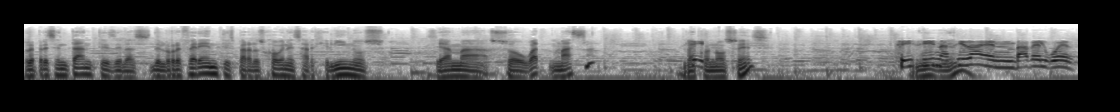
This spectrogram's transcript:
representantes, de, las, de los referentes para los jóvenes argelinos. Se llama So What Masi. ¿La Sí. conoces? Sí, Muy sí, bien. nacida en Babel West.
